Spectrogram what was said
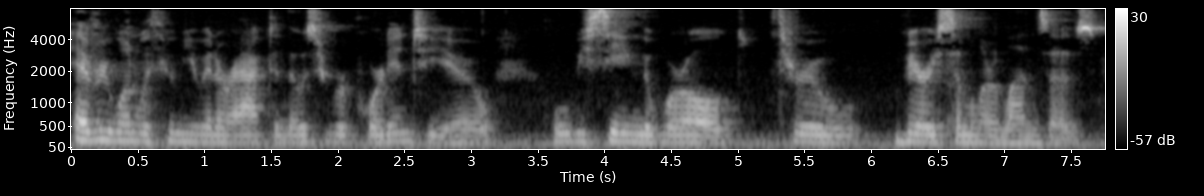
everyone with whom you interact and those who report into you will be seeing the world through very similar lenses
